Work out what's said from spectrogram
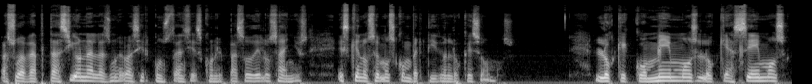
a su adaptación a las nuevas circunstancias con el paso de los años, es que nos hemos convertido en lo que somos. Lo que comemos, lo que hacemos,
